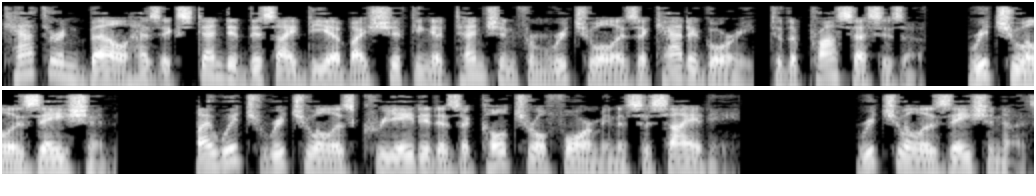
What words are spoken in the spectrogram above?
Catherine Bell has extended this idea by shifting attention from ritual as a category, to the processes of ritualization, by which ritual is created as a cultural form in a society. Ritualization is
